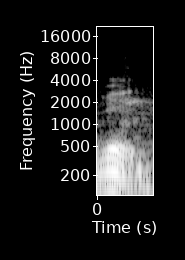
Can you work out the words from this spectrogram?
Good.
